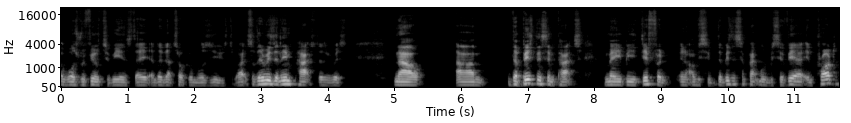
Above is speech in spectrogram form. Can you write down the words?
was revealed to be in state, and then that token was used, right? So there is an impact, there's a risk. Now, um, the business impact may be different. You know, obviously, the business impact will be severe in prod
